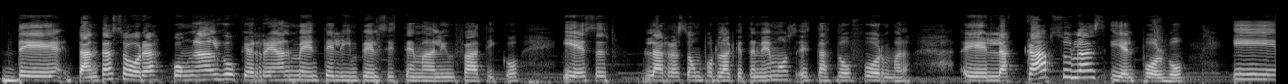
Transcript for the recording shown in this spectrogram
de tantas horas con algo que realmente limpie el sistema linfático. Y eso es la razón por la que tenemos estas dos formas, eh, las cápsulas y el polvo. Y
